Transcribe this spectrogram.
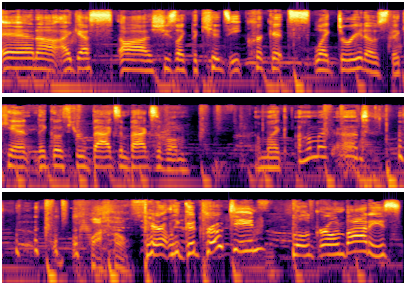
and uh, I guess uh, she's like the kids eat crickets like Doritos. They can't. They go through bags and bags of them. I'm like, oh my god. Wow. apparently good protein, little growing bodies.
